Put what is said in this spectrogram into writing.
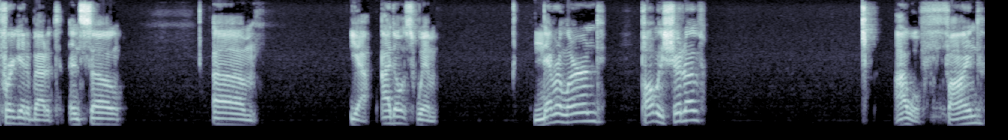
forget about it. And so, um, yeah, I don't swim. Never learned. Probably should have. I will find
